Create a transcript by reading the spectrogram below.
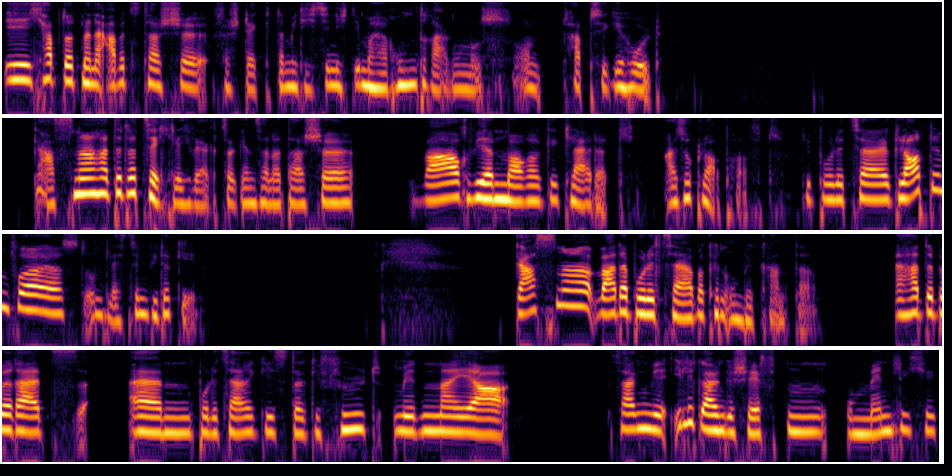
Ich habe dort meine Arbeitstasche versteckt, damit ich sie nicht immer herumtragen muss und habe sie geholt. Gassner hatte tatsächlich Werkzeug in seiner Tasche, war auch wie ein Maurer gekleidet, also glaubhaft. Die Polizei glaubt ihm vorerst und lässt ihn wieder gehen. Gassner war der Polizei aber kein Unbekannter. Er hatte bereits ein Polizeiregister gefüllt mit, naja, sagen wir, illegalen Geschäften, um männliche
